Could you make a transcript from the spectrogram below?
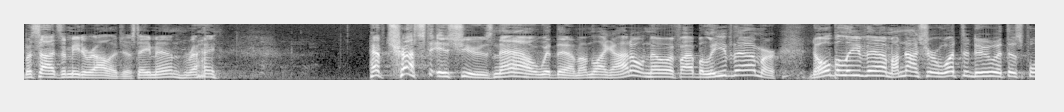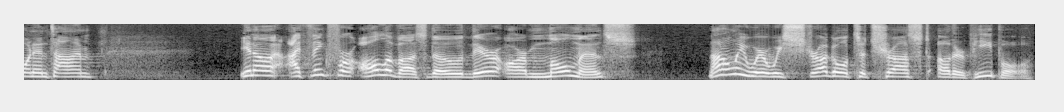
Besides a meteorologist. Amen? Right? Have trust issues now with them. I'm like, I don't know if I believe them or don't believe them. I'm not sure what to do at this point in time. You know, I think for all of us, though, there are moments not only where we struggle to trust other people,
